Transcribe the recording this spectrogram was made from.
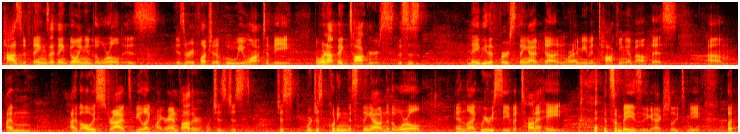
positive things. I think going into the world is is a reflection of who we want to be. And we're not big talkers. This is maybe the first thing I've done where I'm even talking about this. Um, I'm I've always strived to be like my grandfather, which is just just we're just putting this thing out into the world and like we receive a ton of hate. it's amazing actually to me. But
